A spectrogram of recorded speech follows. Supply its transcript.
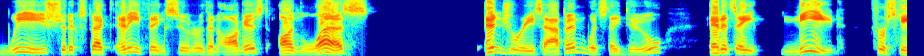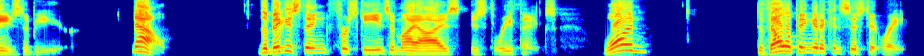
we should expect anything sooner than August unless injuries happen, which they do, and it's a need for Skenes to be here. Now, the biggest thing for Skenes in my eyes is three things. One, developing at a consistent rate.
